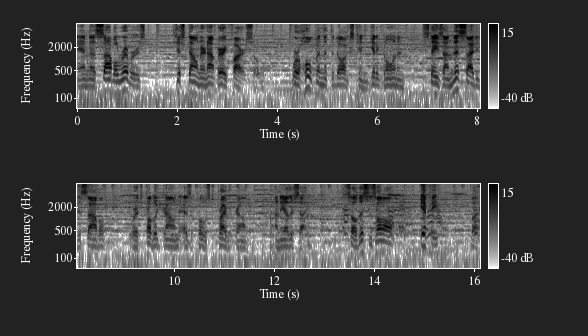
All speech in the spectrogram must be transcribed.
and uh, the Sable River is just down there, not very far. So we're hoping that the dogs can get it going and stays on this side of the Sable where it's public ground as opposed to private ground on the other side. So this is all iffy, but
